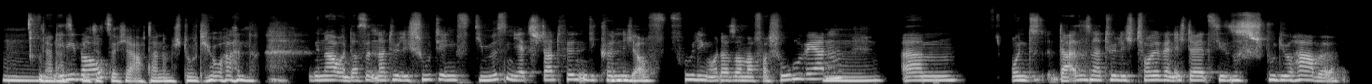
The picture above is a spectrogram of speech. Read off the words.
Mhm. Ja, das Babybau. bietet sich ja auch dann im Studio an. Genau, und das sind natürlich Shootings, die müssen jetzt stattfinden, die können mhm. nicht auf Frühling oder Sommer verschoben werden. Mhm. Ähm, und da ist es natürlich toll, wenn ich da jetzt dieses Studio habe.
